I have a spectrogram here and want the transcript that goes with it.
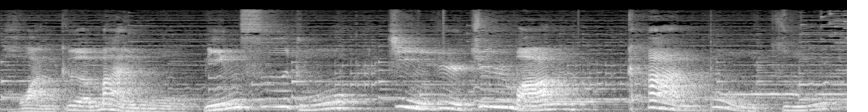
缓歌慢舞凝丝竹，近日君王看不足。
